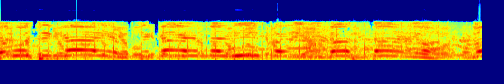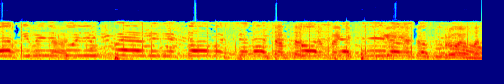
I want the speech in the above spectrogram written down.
Тому чекаємо, чекаємо на відповідь за останнього, доки ми не будемо впевнені в тому, що наші хлопці отримали допомогу.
